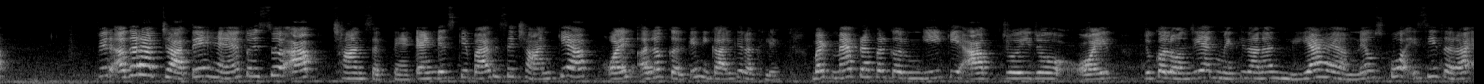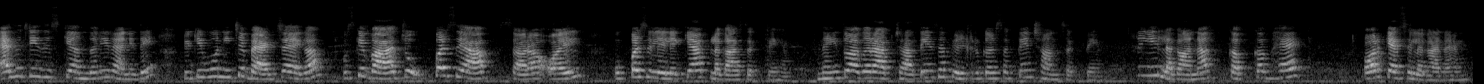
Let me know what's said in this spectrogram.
फिर अगर आप चाहते हैं तो इसे आप छान सकते हैं। टेन डेज़ के बाद इसे छान के आप ऑयल अलग करके निकाल के रख लें। बट मैं प्रेफर करूँगी कि आप जो ये जो ऑयल जो कलौजी एंड मेथी दाना लिया है हमने, उसको इसी तरह एज इट इज़ इसके अंदर ही रहने दें, क्योंकि वो नीचे बैठ जाएगा। उसके बाद जो ऊपर से आप सारा ऑयल ऊपर से ले लेके आप लगा सकते हैं। नहीं तो अगर आप चाहते हैं, इसे फ़िल्टर कर सकते हैं, छान सकते हैं। तो ये लगाना कब कब है और कैसे लगाना है?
